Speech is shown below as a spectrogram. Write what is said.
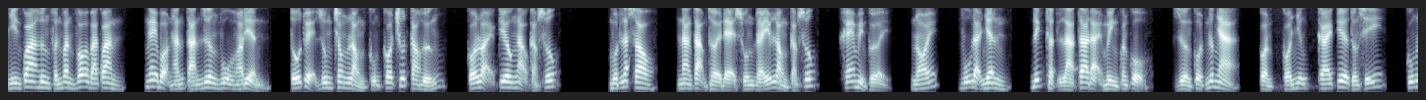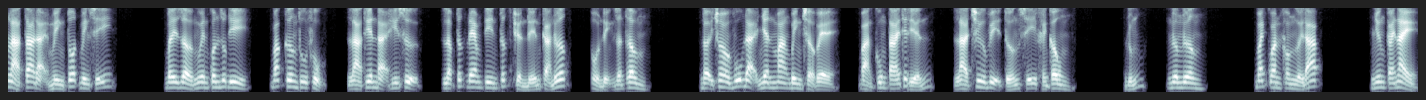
nhìn qua hưng phấn văn võ bá quan, nghe bọn hắn tán dương vũ hóa điển, tố tuệ dung trong lòng cũng có chút cao hứng, có loại kiêu ngạo cảm xúc. Một lát sau, nàng tạm thời đẻ xuống đáy lòng cảm xúc, khẽ mỉm cười, nói, vũ đại nhân, đích thật là ta đại minh quan cổ, giường cột nước nhà, còn có những cái kia tướng sĩ, cũng là ta đại minh tốt binh sĩ. Bây giờ nguyên quân rút đi, bắc cương thu phục, là thiên đại hy sự, lập tức đem tin tức chuyển đến cả nước, ổn định dân tâm. Đợi cho vũ đại nhân mang binh trở về, bản cung tái thiết tiến, là chư vị tướng sĩ khánh công. Đúng, nương nương. Bách quan không người đáp. Nhưng cái này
